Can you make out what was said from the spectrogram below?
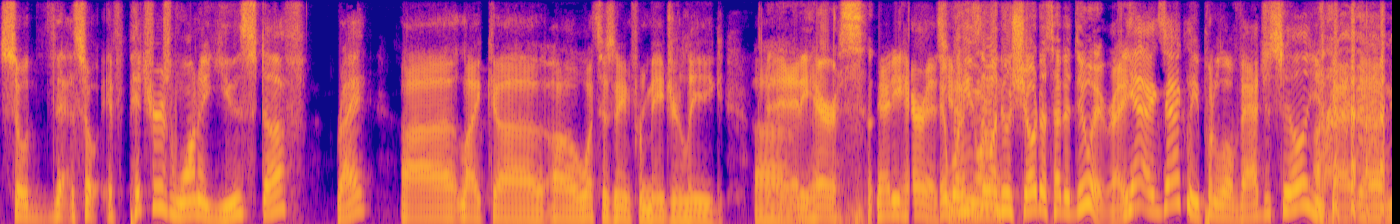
So th- so if pitchers want to use stuff, right? Uh, like uh, uh, what's his name from Major League? Um, Eddie Harris. Eddie Harris. well, know, he's the wanna... one who showed us how to do it, right? Yeah, exactly. You put a little Vagisil. You got, um,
